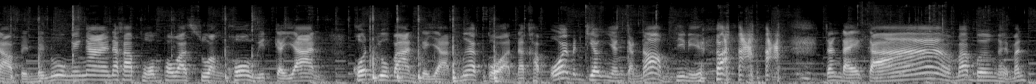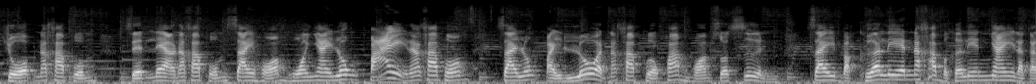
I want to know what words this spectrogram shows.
ดาวเป็นเมนูง่ายๆนะครับ ผมเพราะว่าช่วงโควิดกับย่านคนอยู่บ้านก็อยากเมื่อก่อนนะครับ โอ้ยมันเกี่ยวอย่างกันน้อมที่นี่จังใดกามาเบิงให้มันจบนะครับ ผมเสร็จแล้วนะครับ ผมใส่หอมหัวใหญ่ลงไปนะครับ ผม ใส่ลงไปโลดนะครับเผื่อความหอมสดชื่นใส่บักเขือเลนนะครับบักเขือเลนใหญ่แล้วก็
